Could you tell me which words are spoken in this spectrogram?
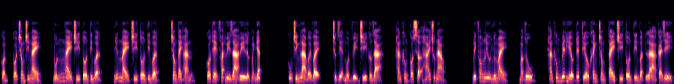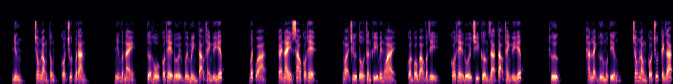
còn có trong chín ngày, bốn ngày trí tôn tín vật, những này trí tôn tín vật, trong tay hắn, có thể phát huy ra uy lực mạnh nhất cũng chính là bởi vậy, trực diện một vị trí cường giả, hắn không có sợ hãi chút nào. Lịch phong lưu nhướng mày, mặc dù hắn không biết hiểu tuyết thiếu khanh trong tay trí tôn tín vật là cái gì, nhưng trong lòng tổng có chút bất an. Những vật này tựa hồ có thể đối với mình tạo thành uy hiếp. Bất quá, cái này sao có thể? Ngoại trừ tổ thần khí bên ngoài, còn có bảo vật gì có thể đối trí cường giả tạo thành uy hiếp? Hừ. Hắn lạnh hừ một tiếng, trong lòng có chút cảnh giác,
